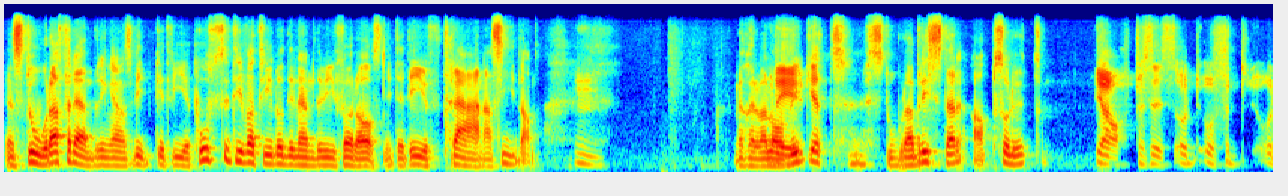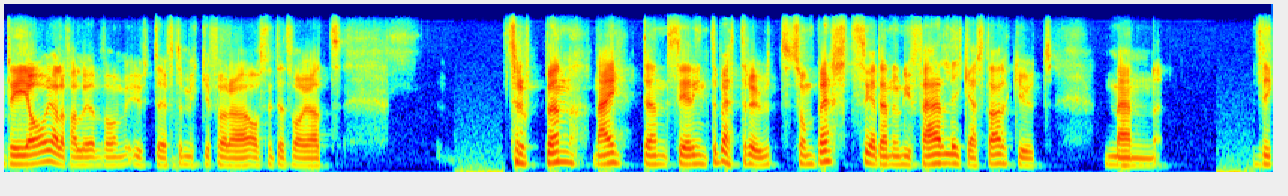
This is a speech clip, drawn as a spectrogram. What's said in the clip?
Den stora förändringen, vilket vi är positiva till och det nämnde vi i förra avsnittet, är ju tränarsidan. Mm. Men själva det är- lagbygget, stora brister, absolut. Ja, precis. Och, och, för, och det jag i alla fall var ute efter mycket förra avsnittet var ju att truppen, nej, den ser inte bättre ut. Som bäst ser den ungefär lika stark ut, men vi,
